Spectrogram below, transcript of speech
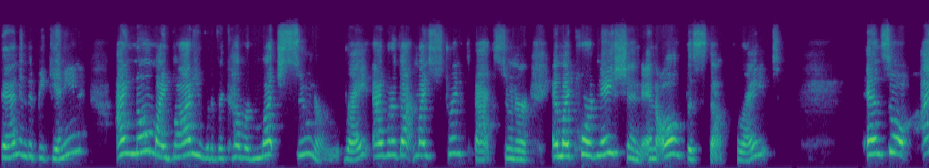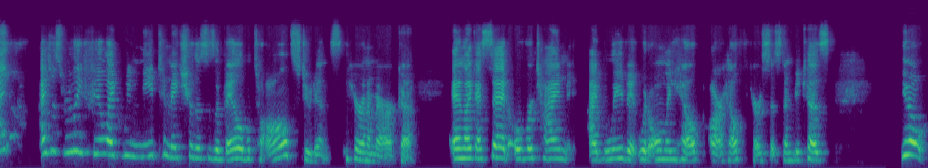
then in the beginning, I know my body would have recovered much sooner, right? I would have gotten my strength back sooner and my coordination and all this stuff, right? And so I, I just really feel like we need to make sure this is available to all students here in America. And like I said, over time, I believe it would only help our healthcare system because, you know,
